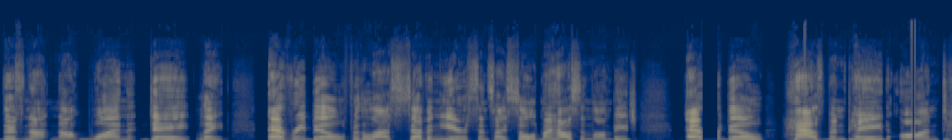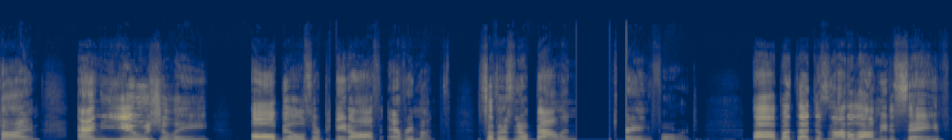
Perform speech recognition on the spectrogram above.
There's not not one day late. Every bill for the last seven years since I sold my house in Long Beach, every bill has been paid on time. And usually all bills are paid off every month. So there's no balance carrying forward. Uh, but that does not allow me to save.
